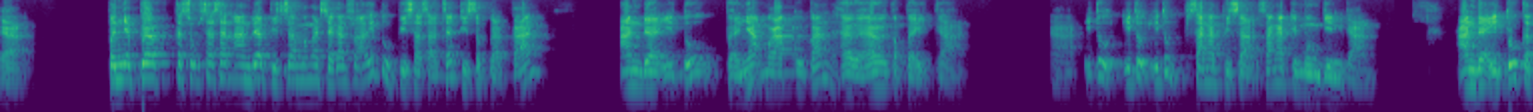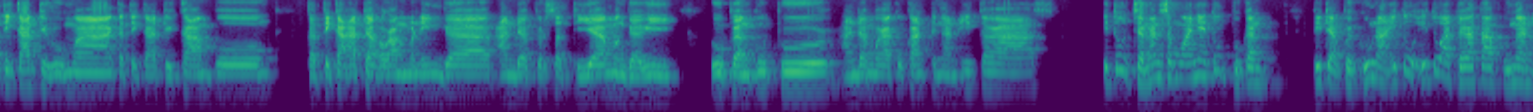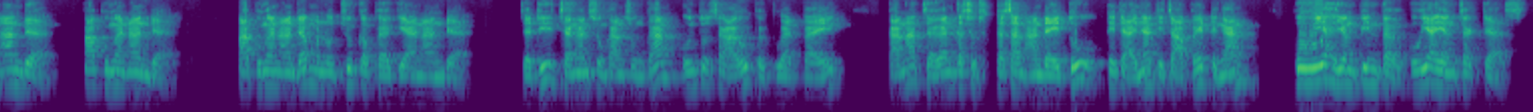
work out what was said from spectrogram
Ya. Penyebab kesuksesan Anda bisa mengerjakan soal itu bisa saja disebabkan Anda itu banyak melakukan hal-hal kebaikan. Nah, itu itu itu sangat bisa, sangat dimungkinkan. Anda itu ketika di rumah, ketika di kampung, ketika ada orang meninggal, Anda bersedia menggali lubang kubur, Anda melakukan dengan ikhlas. Itu jangan semuanya itu bukan tidak berguna, itu itu adalah tabungan Anda, tabungan Anda. Tabungan Anda menuju kebahagiaan Anda. Jadi jangan sungkan-sungkan untuk selalu berbuat baik, karena jalan kesuksesan Anda itu tidak hanya dicapai dengan kuliah yang pintar, kuliah yang cerdas.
